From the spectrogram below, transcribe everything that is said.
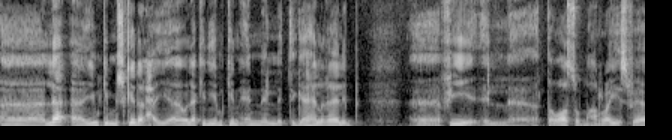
آه لا آه يمكن مش كده الحقيقة ولكن يمكن إن الاتجاه الغالب في ال- التواصل مع الرئيس في هذا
